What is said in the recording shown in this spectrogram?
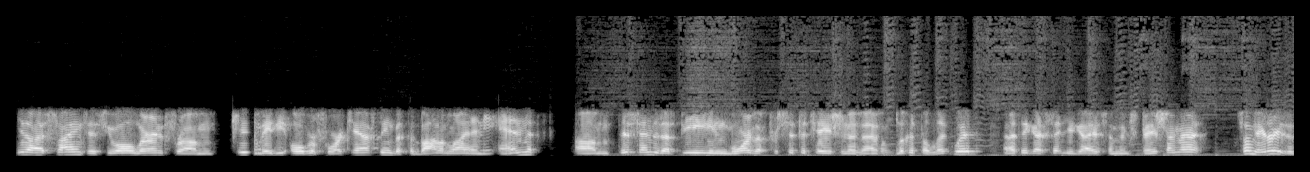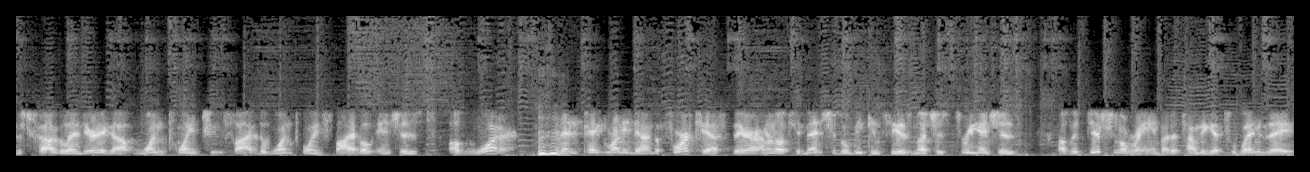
You know, as scientists, you all learn from maybe over forecasting, but the bottom line in the end, um, this ended up being more of a precipitation event. Look at the liquid, and I think I sent you guys some information on that. Some areas of the Chicagoland area got 1.25 to 1.50 inches of water. Mm-hmm. And then Peg running down the forecast there, I don't know if you mentioned, but we can see as much as three inches of additional rain by the time we get to Wednesday.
